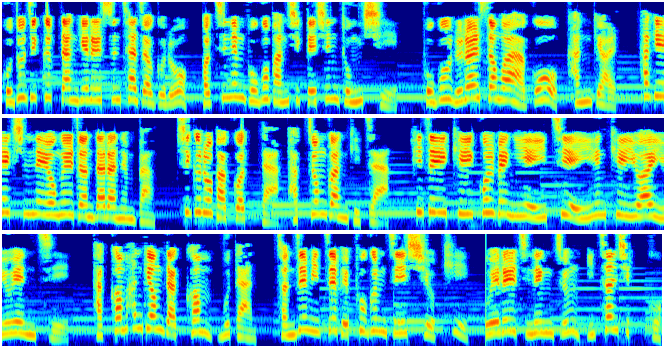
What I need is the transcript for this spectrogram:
고도직급 단계를 순차적으로 거치는 보고 방식 대신 동시 보고를 활성화하고 간결 하게 핵심 내용을 전달하는 방 식으로 바꿨다. 박종관 기자 PJK 꼴뱅이 HANKYUNG 닷컴 한경닷컴 무단 전제 밑제 배포 금지 이슈 키 의회를 진행 중 2019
